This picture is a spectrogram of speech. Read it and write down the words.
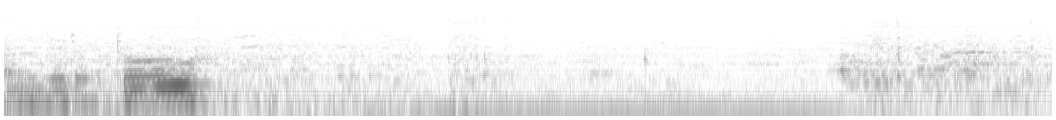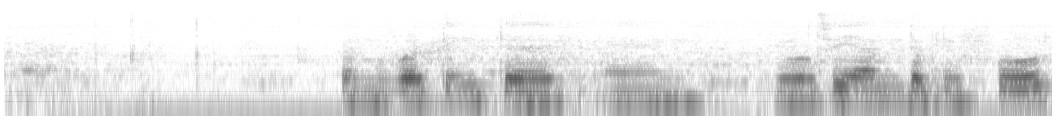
M02 converting tag and you will see MW4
